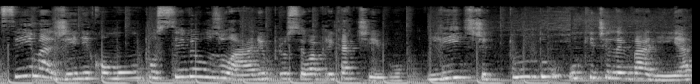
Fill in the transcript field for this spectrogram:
Se imagine como um possível usuário para o seu aplicativo. Liste tudo o que te levaria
